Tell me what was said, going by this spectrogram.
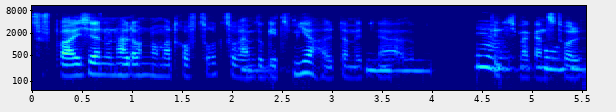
zu speichern und halt auch nochmal drauf zurückzugreifen. So geht es mir halt damit. Ja, also Ja. finde ich mal ganz toll.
